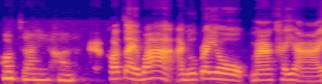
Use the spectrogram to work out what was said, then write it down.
เข้าใจค่ะ เข้าใจว่าอนุประโยคมาขยาย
